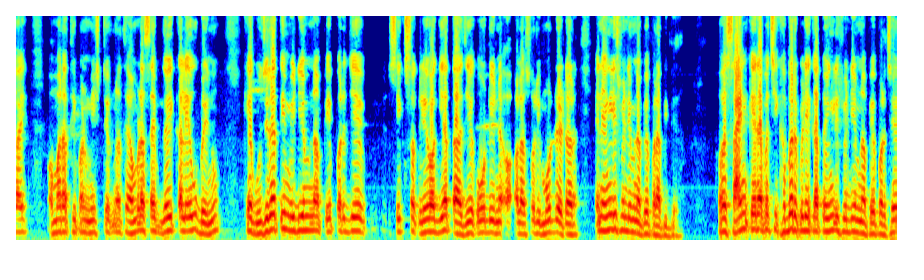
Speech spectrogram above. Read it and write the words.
થાય અમારાથી પણ મિસ્ટેક ન થાય. હમણાં સાહેબ ગઈકાલે એવું બન્યું કે ગુજરાતી મીડિયમના પેપર જે શિક્ષક લેવા ગયા હતા જે કોર્ડિને અલા સોરી મોડરેટર એને ઇંગ્લિશ મીડિયમના પેપર આપી દીધા. હવે સાઇન કર્યા પછી ખબર પડી કે આ તો ઇંગ્લિશ મીડિયમના પેપર છે.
